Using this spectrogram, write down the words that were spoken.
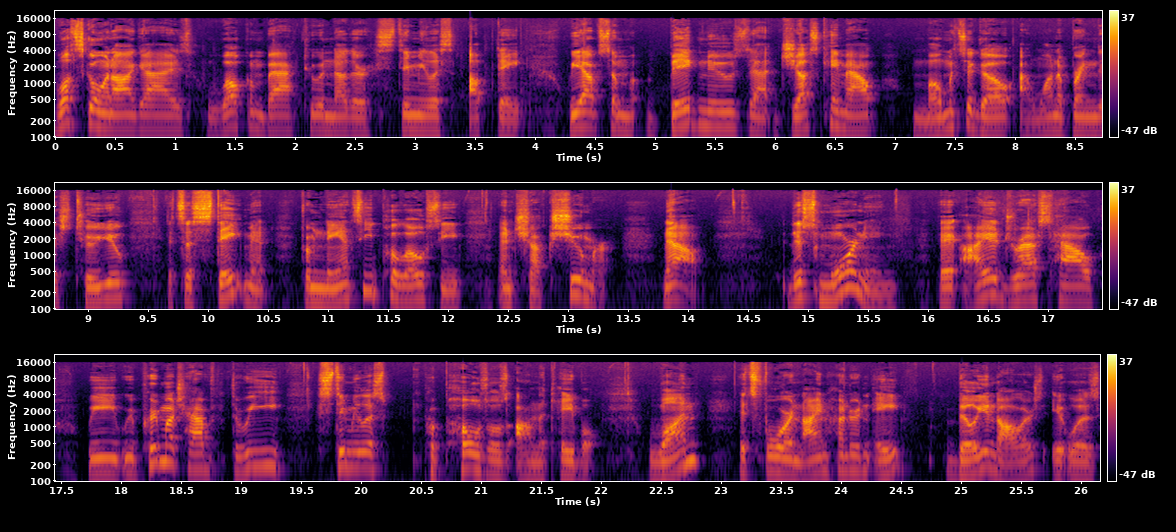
What's going on guys? Welcome back to another stimulus update. We have some big news that just came out moments ago. I want to bring this to you. It's a statement from Nancy Pelosi and Chuck Schumer. Now, this morning, I addressed how we, we pretty much have three stimulus proposals on the table. One, it's for $908 billion. It was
